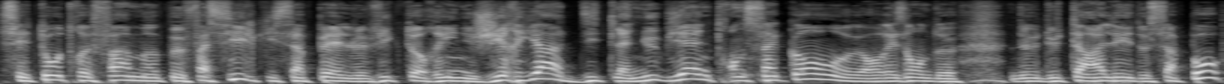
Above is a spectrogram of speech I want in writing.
cette autre femme un peu facile qui s'appelle Victorine Giria, dite la Nubienne, 35 ans euh, en raison de, de- du teint allé de sa peau.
